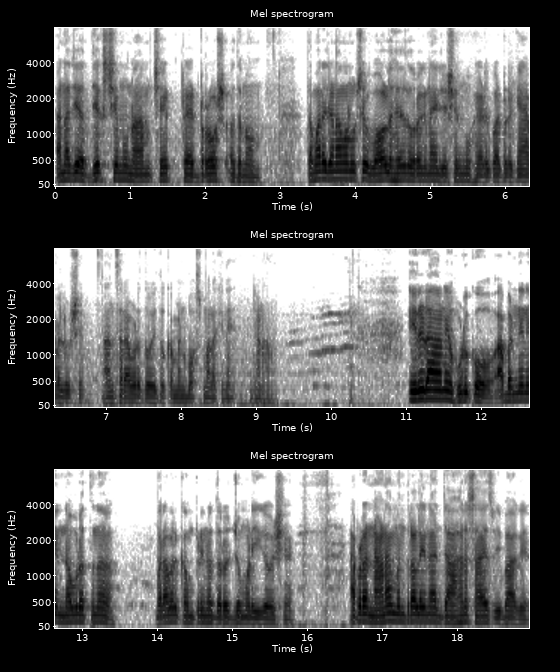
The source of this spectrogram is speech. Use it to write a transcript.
આના જે અધ્યક્ષ છે, એમનું નામ છે ટેડ્રોસ અધનોમ. તમારે જણાવવાનું છે વર્લ્ડ હેલ્થ ઓર્ગેનાઇઝેશનનું હેડક્વાર્ટર ક્યાં આવેલું છે? આન્સર આવડતો હોય તો કમેન્ટ બોક્સમાં લખીને જણાવો. ઈરડા અને હુડકો, આ બંનેને નવરત્ન, બરાબર, કંપનીનો દરજ્જો મળી ગયો છે. આપણા નાણાં મંત્રાલયના જાહેર સાયન્સ વિભાગે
